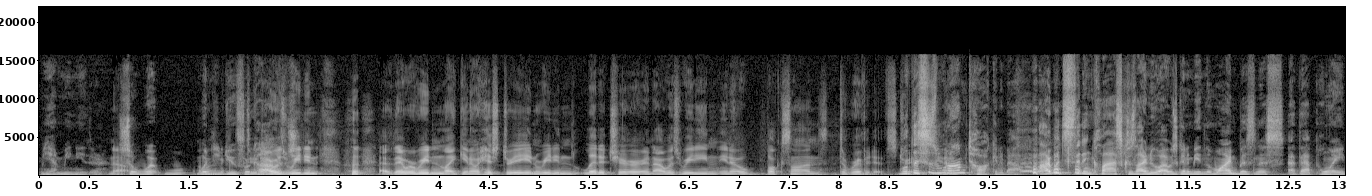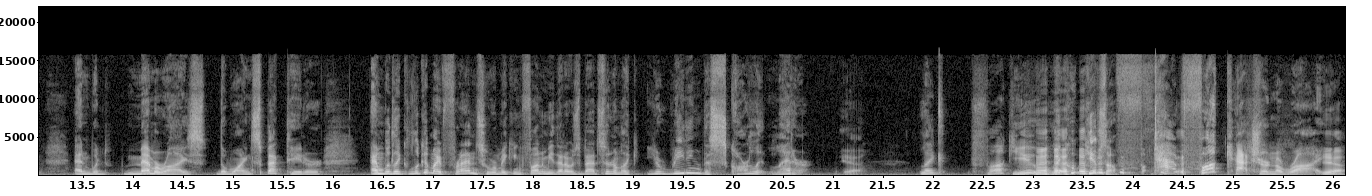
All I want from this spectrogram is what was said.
Yeah, me neither. No. So what? What did you do for college? I was reading. they were reading like you know history and reading literature, and I was reading you know books on derivatives. Well, this is what know? I'm talking about. I would sit in class because I knew I was going to be in the wine business at that point, and would memorize the Wine Spectator, and would like look at my friends who were making fun of me that I was a bad student. I'm like, "You're reading the Scarlet Letter." Yeah. Like, fuck you. Like, who gives a fuck? Fuck Catcher in the Rye. Yeah.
